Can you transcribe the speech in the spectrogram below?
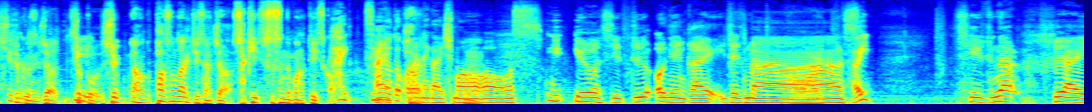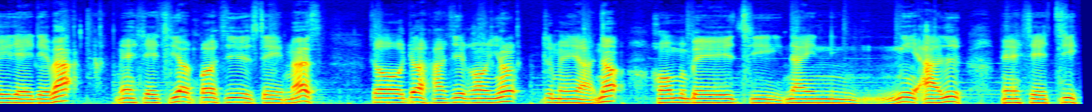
しゅくんじゃあちょっとしゅあのパーソナリティさんじゃあ先進んでもらっていいですか？はい、次のところお願いします。よよろしくお願いいたします。はい、しふくなフライデーではメッセージを募集しています。東京854くるめラのホームページ内にあるメッセージ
